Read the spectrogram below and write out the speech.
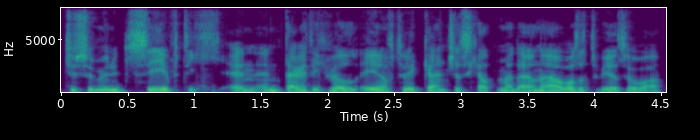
tussen minuut 70 en, en 80 wel één of twee kantjes gehad, maar daarna was het weer zo wat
